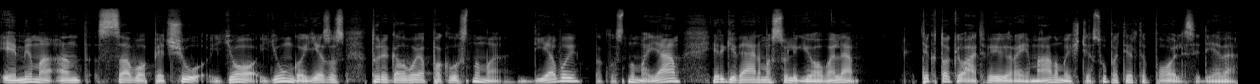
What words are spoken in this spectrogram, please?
ėmimą ant savo pečių jo jungo, Jėzus turi galvoje paklusnumą Dievui, paklusnumą jam ir gyvenimą su lygio valia. Tik tokiu atveju yra įmanoma iš tiesų patirti poilsį Dieve.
